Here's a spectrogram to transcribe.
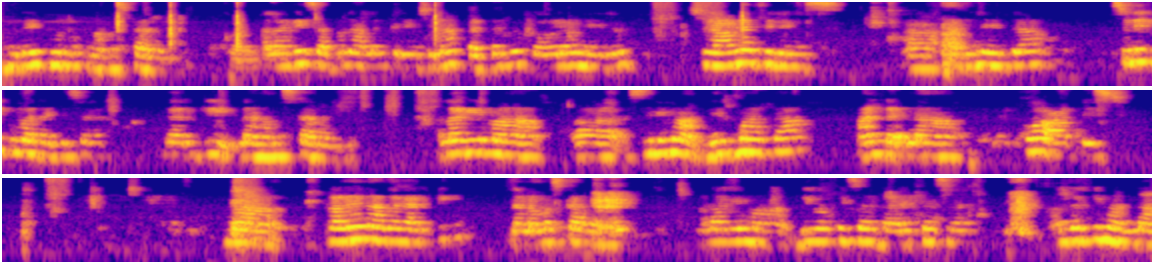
హృదయపూర్వక నమస్కారం. అలాగే సభను అలంకరించిన పెద్దలు గౌరవనీయులు శ్రావణ ఫిలిమ్స్ అధినేత సునీల్ కుమార్ రెడ్డి సార్ గారికి నా నమస్కారం. అలాగే మా సినిమా నిర్మాత అండ్ నా కో ఆర్టిస్ట్ మా ప్రణయనాథ గారికి నా నమస్కారం. అలాగే మా డిఓపి సార్ డైరెక్టర్ సార్ అందరికీ నా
